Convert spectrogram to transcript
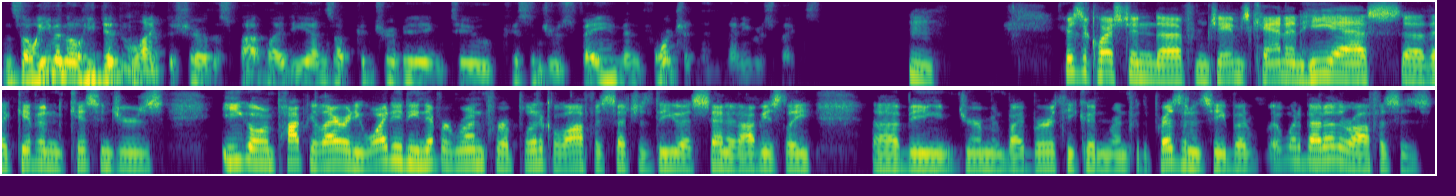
And so even though he didn't like to share the spotlight, he ends up contributing to Kissinger's fame and fortune in many respects. Hmm. Here's a question uh, from James Cannon. He asks uh, that given Kissinger's ego and popularity, why did he never run for a political office such as the US Senate? Obviously, uh, being German by birth, he couldn't run for the presidency, but what about other offices?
